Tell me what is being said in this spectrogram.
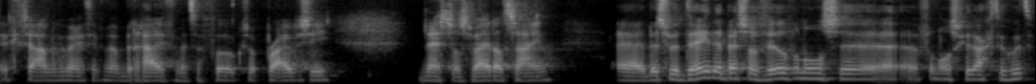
eh, samengewerkt heeft met bedrijven met zijn focus op privacy. Net zoals wij dat zijn. Dus we delen best wel veel van ons, van ons gedachtegoed.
